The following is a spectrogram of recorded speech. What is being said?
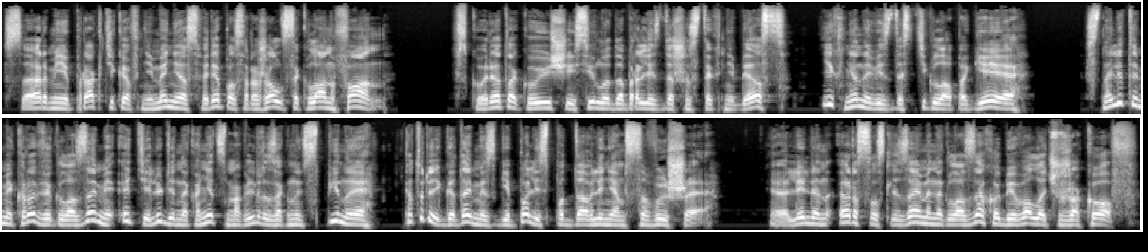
С армией практиков не менее свирепо сражался клан Фан. Вскоре атакующие силы добрались до шестых небес, их ненависть достигла апогея, с налитыми кровью глазами эти люди наконец смогли разогнуть спины, которые годами сгибались под давлением свыше. Лилин Эр со слезами на глазах убивала чужаков.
